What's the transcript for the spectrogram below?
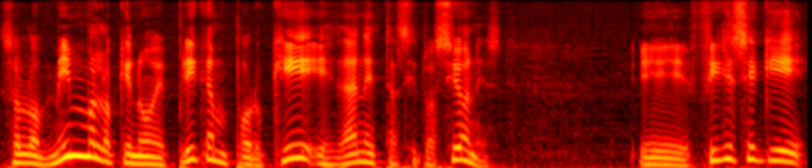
Son los mismos los que nos explican por qué dan estas situaciones. Eh, fíjese que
